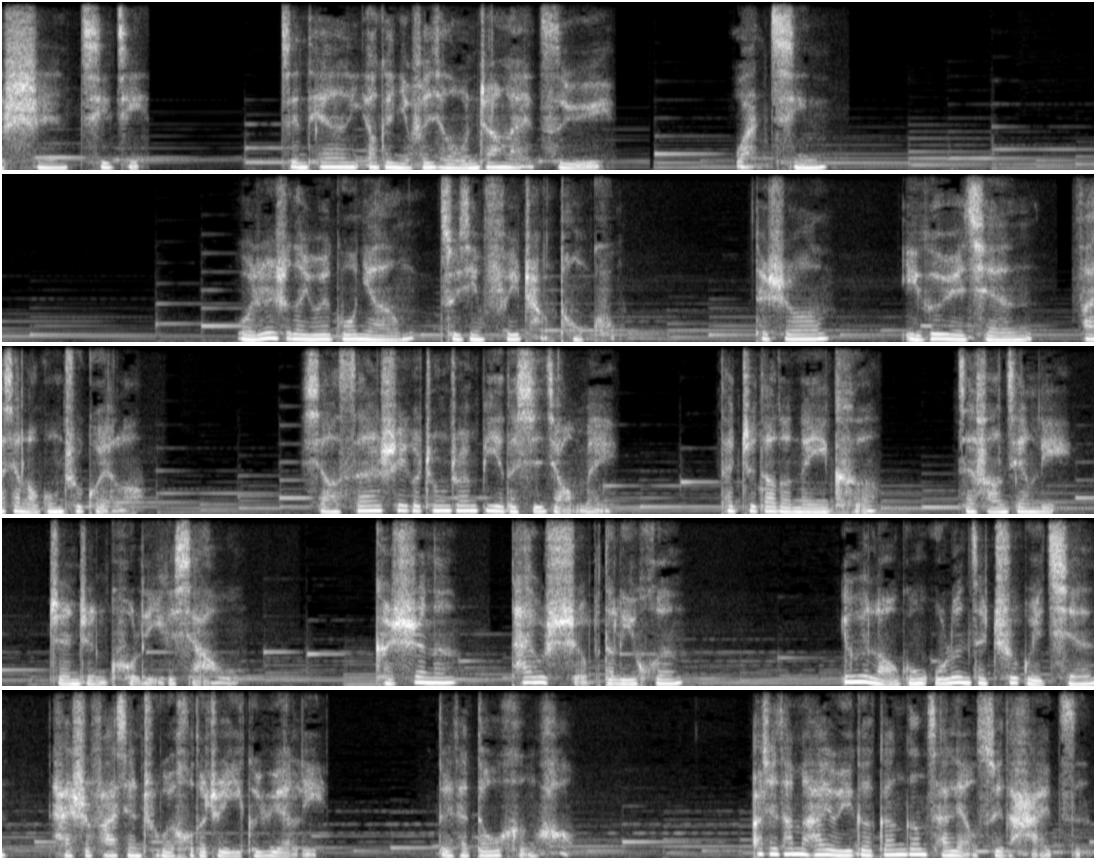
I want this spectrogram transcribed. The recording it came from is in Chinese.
我是七锦，今天要跟你分享的文章来自于晚晴。我认识的一位姑娘最近非常痛苦，她说，一个月前发现老公出轨了。小三是一个中专毕业的洗脚妹，她知道的那一刻，在房间里整整哭了一个下午。可是呢，她又舍不得离婚。因为老公无论在出轨前还是发现出轨后的这一个月里，对她都很好，而且他们还有一个刚刚才两岁的孩子，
